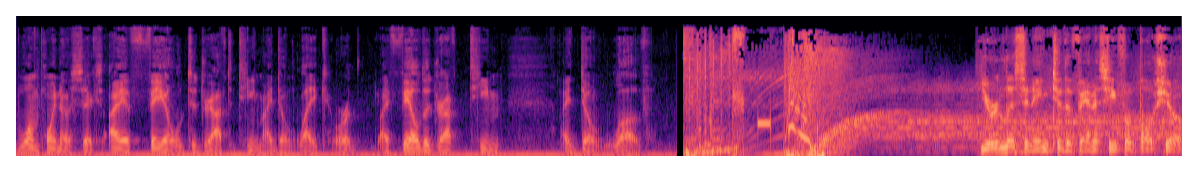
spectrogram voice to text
1.06. I have failed to draft a team I don't like, or I failed to draft a team I don't love. You're listening to the Fantasy Football Show.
